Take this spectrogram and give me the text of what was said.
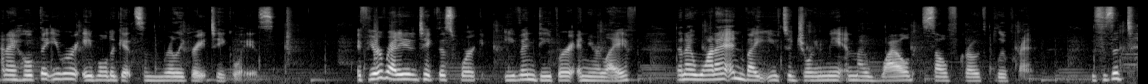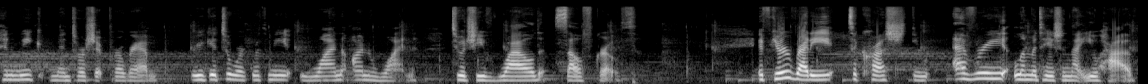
and I hope that you were able to get some really great takeaways. If you're ready to take this work even deeper in your life, then I want to invite you to join me in my Wild Self Growth Blueprint. This is a 10 week mentorship program where you get to work with me one on one to achieve wild self growth. If you're ready to crush through every limitation that you have,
